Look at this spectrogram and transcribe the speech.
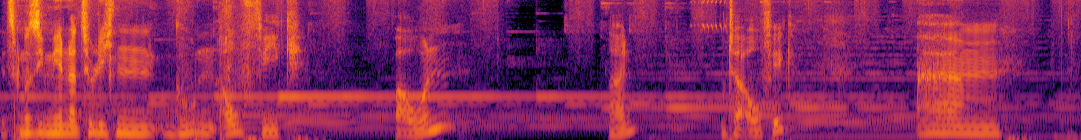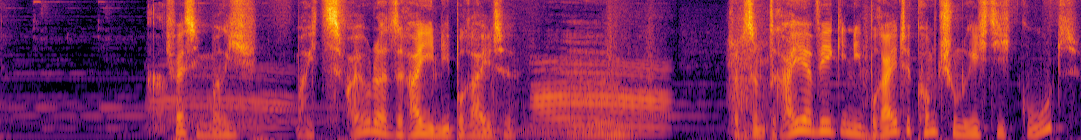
Jetzt muss ich mir natürlich einen guten Aufweg bauen. Nein, guter Aufweg. Ähm, ich weiß nicht, mache ich, mach ich zwei oder drei in die Breite? Ich glaube, so ein Dreierweg in die Breite kommt schon richtig gut.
